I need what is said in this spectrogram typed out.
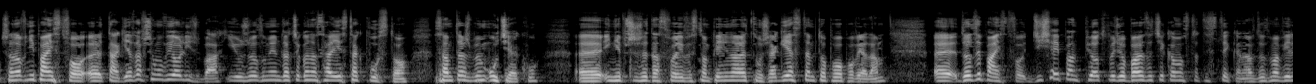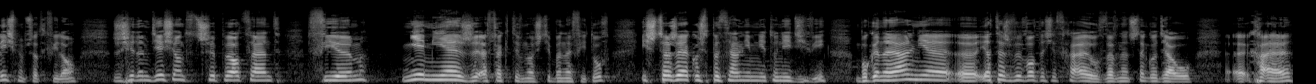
Szanowni Państwo, e, tak, ja zawsze mówię o liczbach i już rozumiem, dlaczego na sali jest tak pusto. Sam też bym uciekł e, i nie przyszedł na swoje wystąpienie, no ale cóż, jak jestem, to poopowiadam. Drodzy Państwo, dzisiaj pan Piotr powiedział bardzo ciekawą statystykę, nawet rozmawialiśmy przed chwilą, że 73% firm nie mierzy efektywności benefitów i szczerze jakoś specjalnie mnie to nie dziwi, bo generalnie e, ja też wywodzę się z HR-u, z wewnętrznego działu e, HR.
